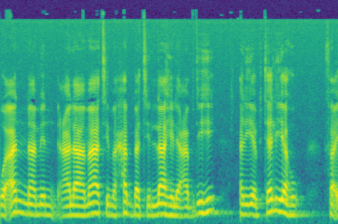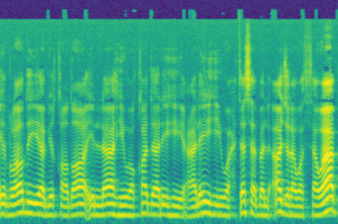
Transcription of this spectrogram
وأن من علامات محبة الله لعبده أن يبتليه فإن رضي بقضاء الله وقدره عليه واحتسب الأجر والثواب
